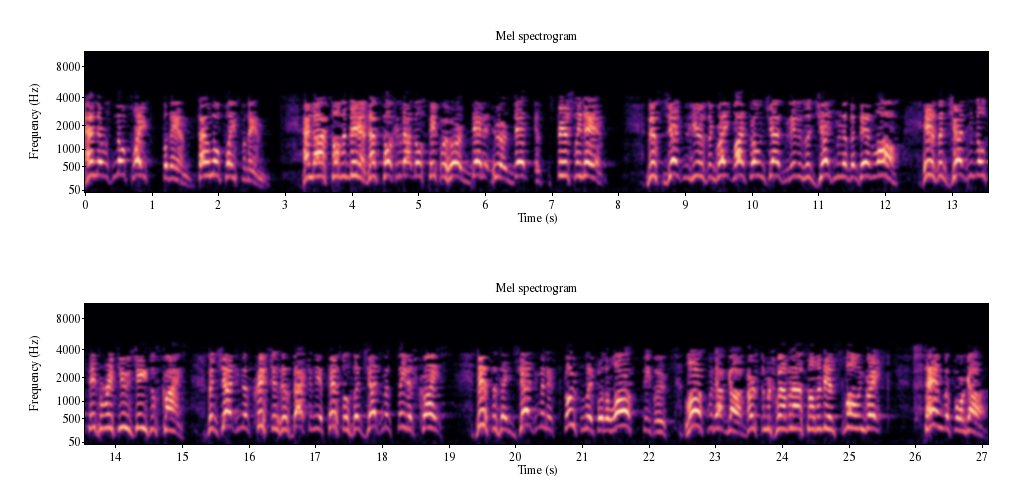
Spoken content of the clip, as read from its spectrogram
And there was no place for them. Found no place for them. And I saw the dead. That's talking about those people who are dead, who are dead, spiritually dead. This judgment here is the great white throne judgment. It is a judgment of the dead lost. Is the judgment those people refuse Jesus Christ. The judgment of Christians is back in the epistles, the judgment seat of Christ. This is a judgment exclusively for the lost people, lost without God. Verse number 12, and I saw the dead, small and great, stand before God.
